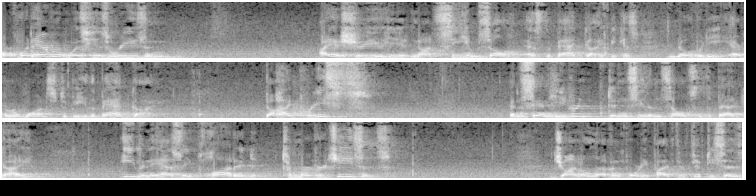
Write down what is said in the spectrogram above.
or whatever was his reason, I assure you he did not see himself as the bad guy because nobody ever wants to be the bad guy. The high priests and the Sanhedrin didn't see themselves as the bad guy, even as they plotted to murder Jesus. John 11, 45 through 50 says,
